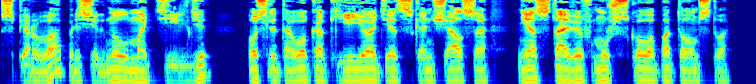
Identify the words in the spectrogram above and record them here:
Сперва присягнул Матильде, после того, как ее отец скончался, не оставив мужского потомства.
